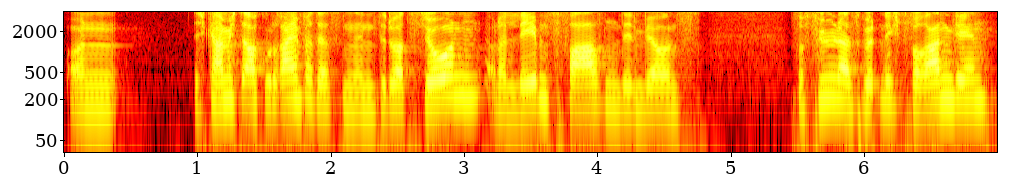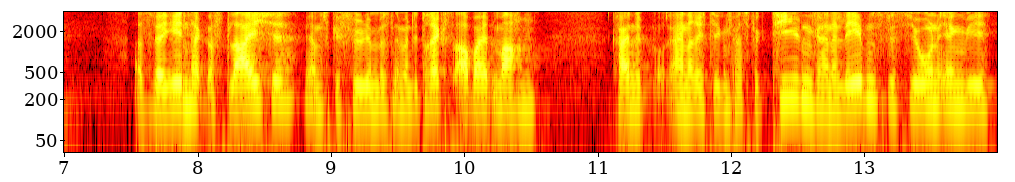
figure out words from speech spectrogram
Und ich kann mich da auch gut reinversetzen in Situationen oder Lebensphasen, in denen wir uns so fühlen, als würde nichts vorangehen, als wäre jeden Tag das Gleiche. Wir haben das Gefühl, wir müssen immer die Drecksarbeit machen, keine, keine richtigen Perspektiven, keine Lebensvision irgendwie.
